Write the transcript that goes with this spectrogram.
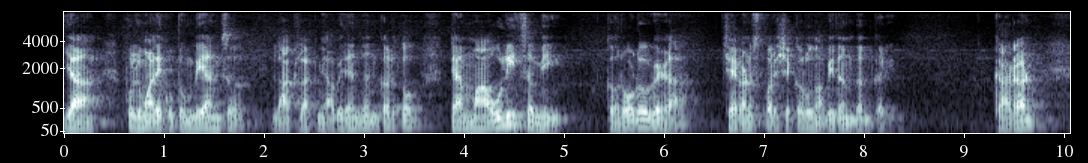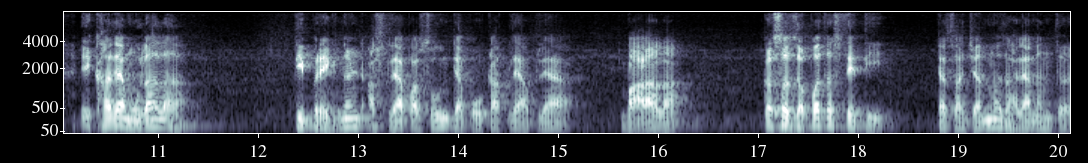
या फुलमाळी कुटुंबियांचं लाख लाख मी अभिनंदन करतो. त्या माऊलीचं मी करोडो वेळा चरणस्पर्श करून अभिनंदन करीन. कारण एखाद्या मुलाला ती प्रेग्नंट असल्यापासून त्या पोटातल्या आपल्या बाळाला कसं जपत असते ती त्याचा जन्म झाल्यानंतर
